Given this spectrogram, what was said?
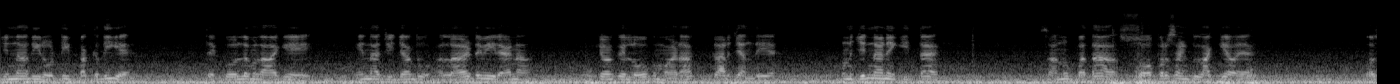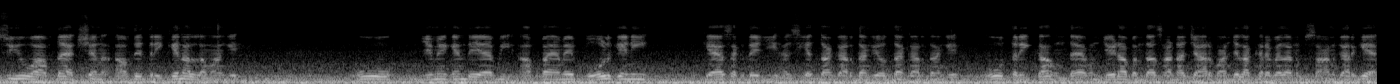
ਜਿਨ੍ਹਾਂ ਦੀ ਰੋਟੀ ਪੱਕਦੀ ਹੈ ਤੇ ਕੁੱਲ ਮਿਲਾ ਕੇ ਇਹਨਾਂ ਚੀਜ਼ਾਂ ਤੋਂ ਅਲਰਟ ਵੀ ਰਹਿਣਾ, ਕਿਉਂਕਿ ਲੋਕ ਮਾੜਾ ਕਰ ਜਾਂਦੇ ਆ। ਹੁਣ ਜਿਨ੍ਹਾਂ ਨੇ ਕੀਤਾ ਸਾਨੂੰ ਪਤਾ 100% ਲੱਗ ਗਿਆ ਹੋਇਆ ਅਸੀਂ ਉਹ ਆਪਦਾ ਐਕਸ਼ਨ ਆਪਦੇ ਤਰੀਕੇ ਨਾਲ ਲਵਾਂਗੇ। ਉਹ ਜਿਵੇਂ ਕਹਿੰਦੇ ਆ ਵੀ ਆਪਾਂ ਐਵੇਂ ਬੋਲ ਕੇ ਨਹੀਂ ਕਹਿ ਸਕਦੇ ਜੀ, ਅਸੀਂ ਇਦਾਂ ਕਰ ਦਾਂਗੇ ਉਦਾਂ ਕਰ ਦਾਂਗੇ। ਉਹ ਤਰੀਕਾ ਹੁੰਦਾ ਹੁਣ ਜਿਹੜਾ ਬੰਦਾ ਸਾਡਾ 4-5 ਲੱਖ ਰੁਪਏ ਦਾ ਨੁਕਸਾਨ ਕਰ ਗਿਆ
